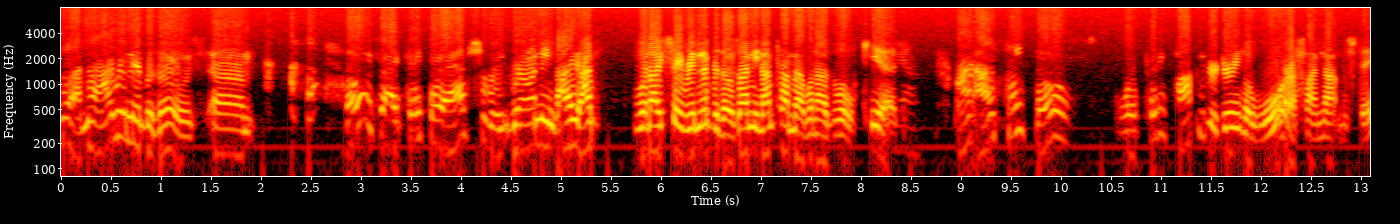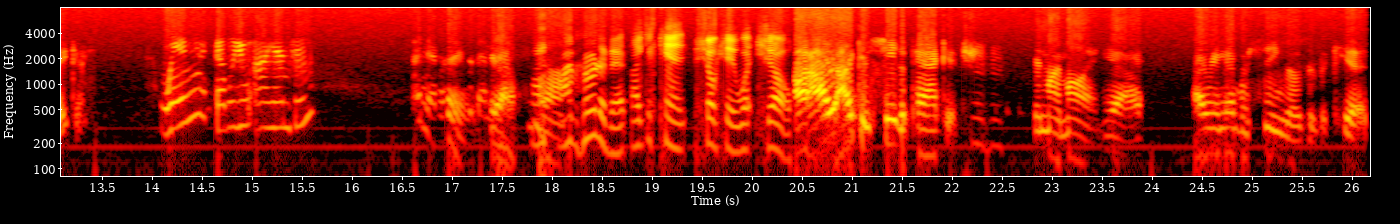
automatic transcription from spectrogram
Yeah, no, I remember those. Um, those, I think, were actually. Well, I mean, I, I'm when I say remember those, I mean I'm talking about when I was a little kid. Yeah. I, I think those were pretty popular during the war, if I'm not mistaken. Wing, W-I-N-G? I never heard of them. Yeah, I, yeah. I've heard of it. I just can't show you what show. I, I, I can see the package Mm-hmm. in my mind. Yeah, I, I remember seeing those as a kid,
